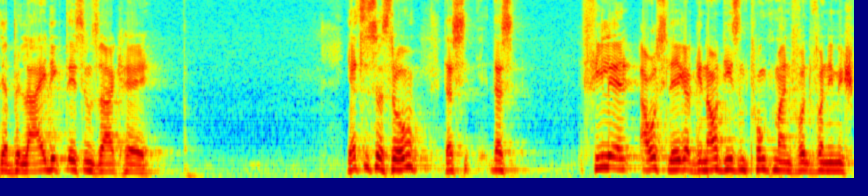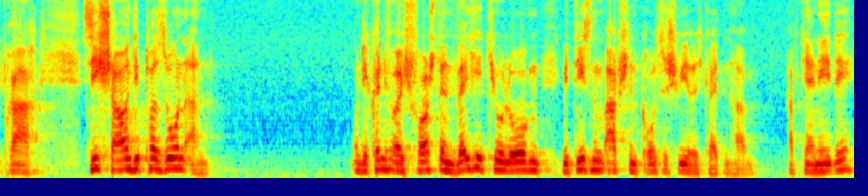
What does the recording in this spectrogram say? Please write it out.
der beleidigt ist und sagt, hey, Jetzt ist es so, dass, dass viele Ausleger genau diesen Punkt meinen, von, von dem ich sprach. Sie schauen die Person an. Und ihr könnt euch vorstellen, welche Theologen mit diesem Abschnitt große Schwierigkeiten haben. Habt ihr eine Idee?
